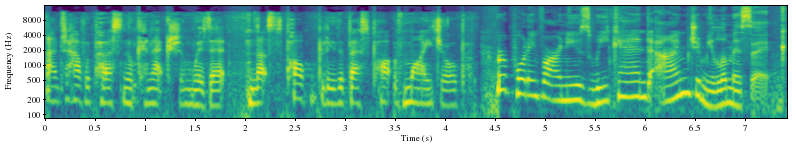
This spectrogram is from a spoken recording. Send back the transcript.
and to have a personal connection with it, and that's probably the best part of my job. Reporting for our news weekend, I'm Jamila Missick.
